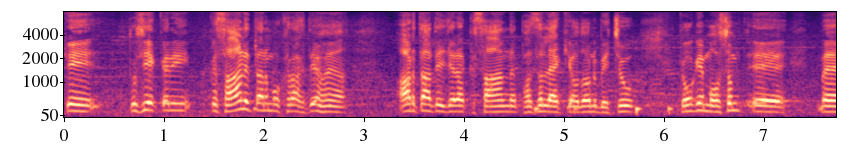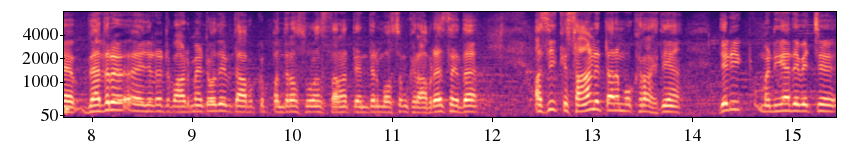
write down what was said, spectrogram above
ਕਿ ਤੁਸੀਂ ਇੱਕ ਵਾਰੀ ਕਿਸਾਨ ਹਿੱਤਾਂ ਨੂੰ ਮੁੱਖ ਰੱਖਦੇ ਹੋਇਆਂ ਆੜਤਾਂ ਤੇ ਜਿਹੜਾ ਕਿਸਾਨ ਫਸਲ ਲੈ ਕੇ ਆਉਂਦਾ ਉਹਨੂੰ ਵੇਚੋ। ਕਿਉਂਕਿ ਮੌਸਮ ਵੈਦਰ ਜਿਹੜਾ ਡਿਪਾਰਟਮੈਂਟ ਉਹਦੇ ਮੁਤਾਬਕ 15 16 17 ਤਿੰਨ ਦਿਨ ਮੌਸਮ ਖਰਾਬ ਰਹਿ ਸਕਦਾ। ਅਸੀਂ ਕਿਸਾਨ ਹਿੱਤਾਂ ਨੂੰ ਮੁੱਖ ਰੱਖਦੇ ਹਾਂ। ਜਿਹੜੀ ਮੰਡੀਆਂ ਦੇ ਵਿੱਚ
